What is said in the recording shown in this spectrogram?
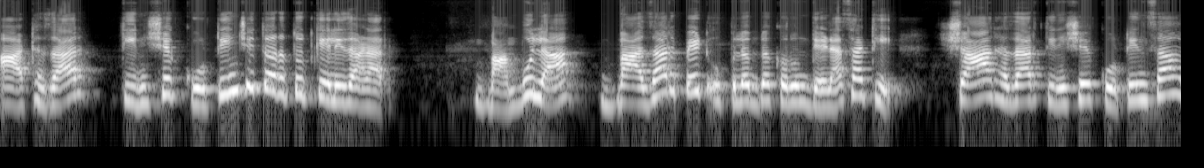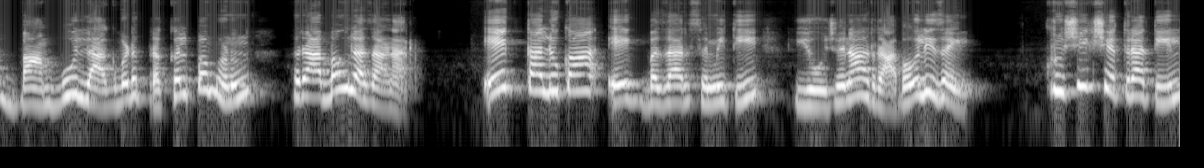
आठ हजार तीनशे कोटींची तरतूद केली जाणार. बांबूला बाजारपेठ उपलब्ध करून देण्यासाठी चार हजार तीनशे कोटींचा बांबू लागवड प्रकल्प म्हणून राबवला जाणार. एक तालुका एक बाजार समिती योजना राबवली जाईल. कृषी क्षेत्रातील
